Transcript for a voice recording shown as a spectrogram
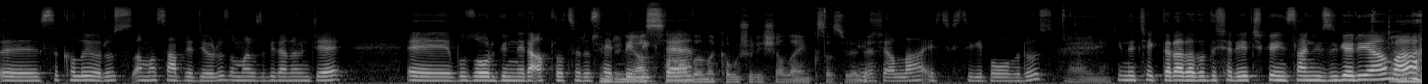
Ee, sıkılıyoruz ama sabrediyoruz. Umarız bir an önce e, bu zor günleri atlatırız Tüm hep dünya birlikte. sağlığına kavuşur inşallah en kısa sürede. İnşallah eskisi gibi oluruz. Aynen. Yine çekler arada dışarıya çıkıyor insan yüzü görüyor ama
